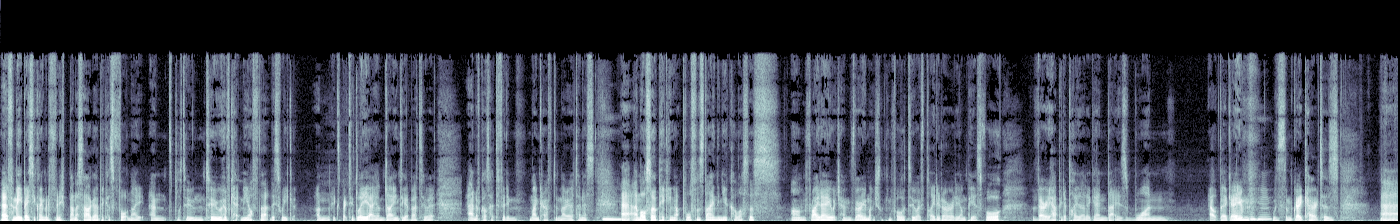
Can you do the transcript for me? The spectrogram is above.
Uh, for me, basically, I'm going to finish Banner Saga because Fortnite and Splatoon 2 have kept me off that this week unexpectedly. I am dying to get back to it. And of course, I had to fit in Minecraft and Mario Tennis. Uh, I'm also picking up Wolfenstein The New Colossus on Friday, which I'm very much looking forward to. I've played it already on PS4. Very happy to play that again. That is one out there game Mm-hmm. with some great characters. Uh,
